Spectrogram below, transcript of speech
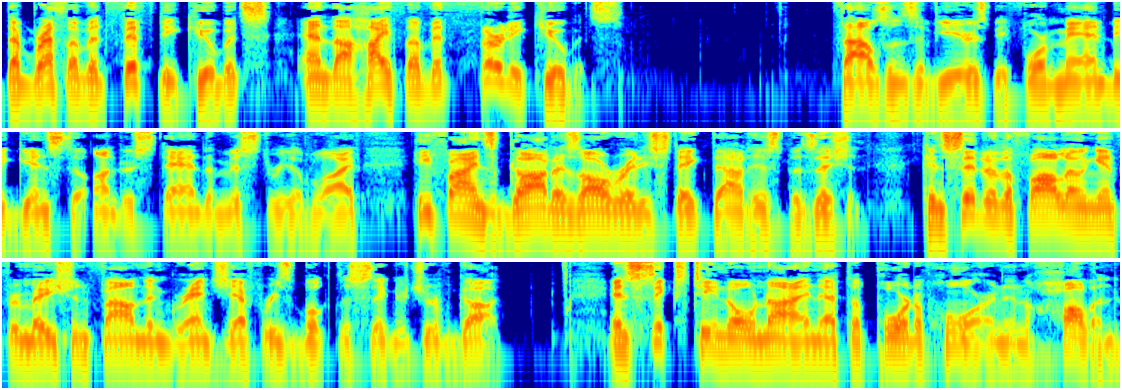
the breadth of it fifty cubits, and the height of it thirty cubits. Thousands of years before man begins to understand the mystery of life, he finds God has already staked out his position Consider the following information found in Grant Jeffrey's book, The Signature of God. In 1609, at the port of Hoorn in Holland,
